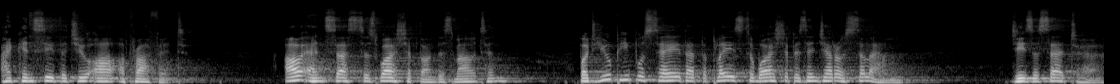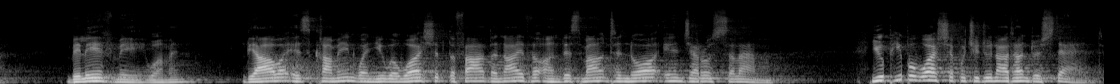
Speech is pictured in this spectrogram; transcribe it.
I can see that you are a prophet. Our ancestors worshipped on this mountain. But you people say that the place to worship is in Jerusalem. Jesus said to her, Believe me, woman, the hour is coming when you will worship the Father neither on this mountain nor in Jerusalem. You people worship what you do not understand.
